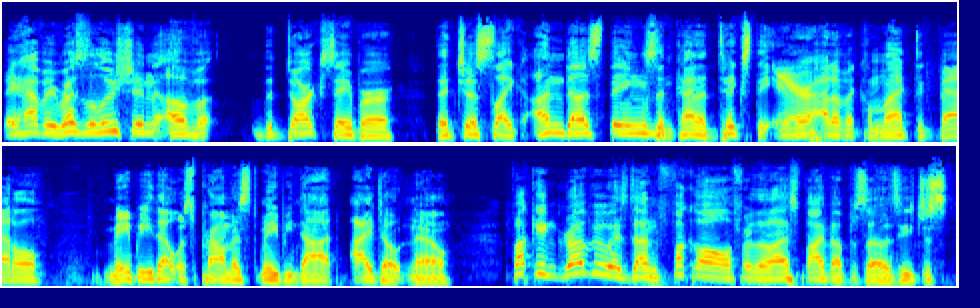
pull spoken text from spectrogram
they have a resolution of the dark saber that just like undoes things and kind of takes the air out of a climactic battle. Maybe that was promised, maybe not. I don't know. Fucking Grogu has done fuck all for the last five episodes. He just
